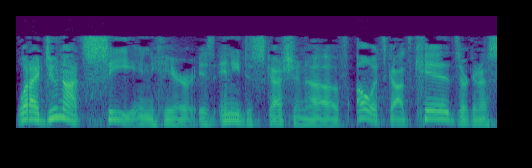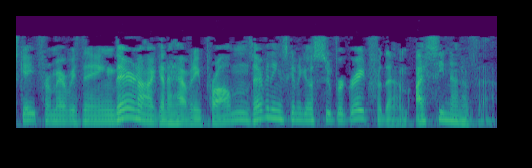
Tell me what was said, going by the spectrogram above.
What I do not see in here is any discussion of, oh, it's God's kids, they're going to escape from everything, they're not going to have any problems, everything's going to go super great for them. I see none of that.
